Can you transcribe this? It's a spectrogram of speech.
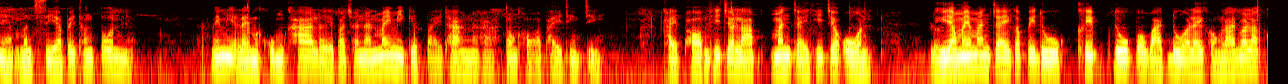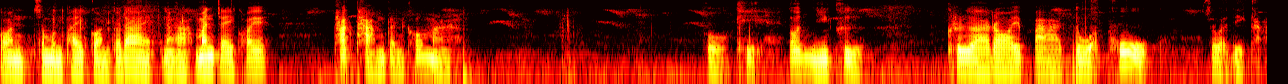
เนี่ยมันเสียไปทั้งต้นเนี่ยไม่มีอะไรมาคุ้มค่าเลย เพราะฉะนั้นไม่มีเก็บปลายทางนะคะ ต้องขออภัยจริง ๆ ใครพร้อมที่จะรับมั่นใจที่จะโอน หรือยังไม่มั่นใจก็ไปดูคลิปดูประวัติดูอะไรของร้านวรากรสมุนไพรก่อนก็ได้นะคะ มั่นใจค่อยทักถามกันเข้ามา โอเค ต้นนี้คือ เครือร้อยป่าตัวผู้ สวัสดีค่ะ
